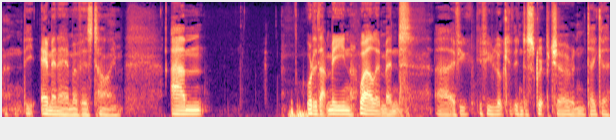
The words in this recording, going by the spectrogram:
and the Eminem of his time? Um, what did that mean? Well, it meant uh, if you if you look into scripture and take a,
